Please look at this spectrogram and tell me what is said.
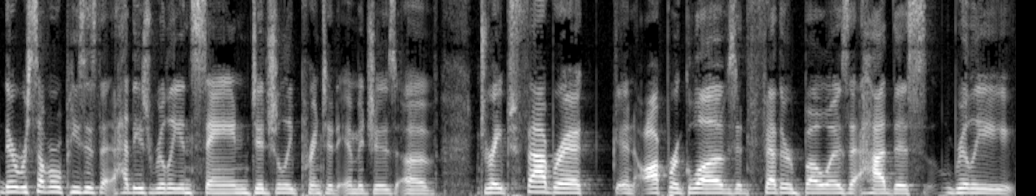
There were several pieces that had these really insane digitally printed images of draped fabric and opera gloves and feather boas that had this really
